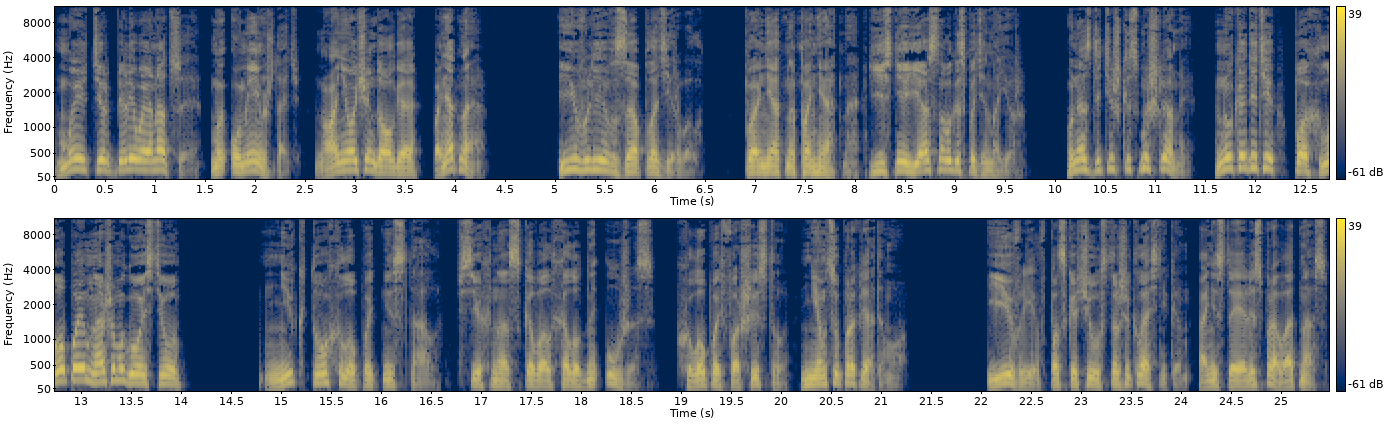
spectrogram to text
Мы терпеливая нация, мы умеем ждать, но они очень долго. Понятно?» Ивлев зааплодировал. «Понятно, понятно. Яснее ясного, господин майор. У нас детишки смышленые. Ну-ка, дети, похлопаем нашему гостю». Никто хлопать не стал. Всех нас сковал холодный ужас. Хлопать фашисту, немцу проклятому. Ивлев подскочил к старшеклассникам, они стояли справа от нас,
